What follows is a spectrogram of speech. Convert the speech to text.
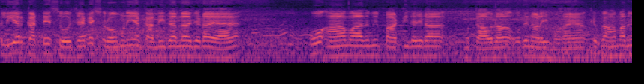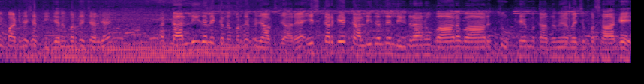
ਕਲੀਅਰ ਕੱਟ ਇਹ ਸੋਚ ਹੈ ਕਿ ਸ਼੍ਰੋਮਣੀ ਅਕਾਲੀ ਦਲ ਜਿਹੜਾ ਹੈ ਉਹ ਆਮ ਆਦਮੀ ਪਾਰਟੀ ਦਾ ਜਿਹੜਾ ਮੁਕਾਬਲਾ ਉਹਦੇ ਨਾਲ ਹੀ ਹੋਣਾ ਆ, ਕਿਉਂਕਿ ਆਮ ਆਦਮੀ ਪਾਰਟੀ ਦੇ ਸ਼ਾਇਦ ਤੀਜੇ ਨੰਬਰ ਤੇ ਚੱਲ ਜਾਏ। ਅਕਾਲੀ ਦਲ ਇੱਕ ਨੰਬਰ ਤੇ ਪੰਜਾਬ 'ਚ ਜਾ ਰਿਹਾ। ਇਸ ਕਰਕੇ ਅਕਾਲੀ ਦਲ ਦੇ ਲੀਡਰਾਂ ਨੂੰ ਬਾਰ-ਬਾਰ ਝੂਠੇ ਮੁਕੱਦਮਿਆਂ ਵਿੱਚ ਫਸਾ ਕੇ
